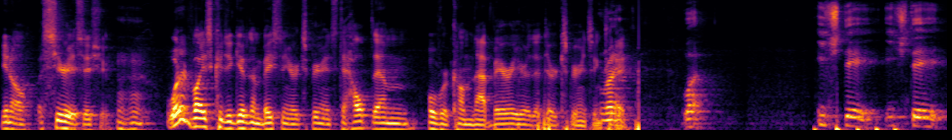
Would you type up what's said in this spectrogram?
you know, a serious issue. Mm-hmm. What advice could you give them based on your experience to help them overcome that barrier that they're experiencing today? Right. What? Each day, each day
